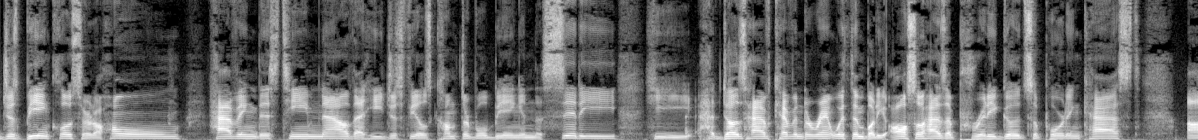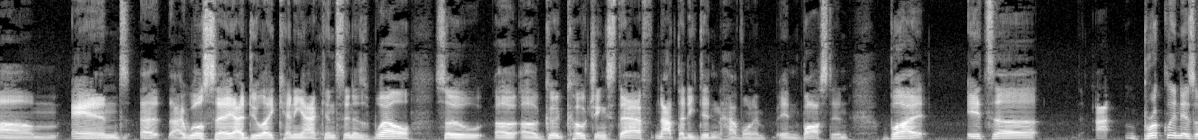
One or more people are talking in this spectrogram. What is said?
just being closer to home, having this team now that he just feels comfortable being in the city. He does have Kevin Durant with him, but he also has a pretty good supporting cast. Um, and uh, I will say I do like Kenny Atkinson as well. So a, a good coaching staff. Not that he didn't have one in, in Boston, but it's a Brooklyn is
